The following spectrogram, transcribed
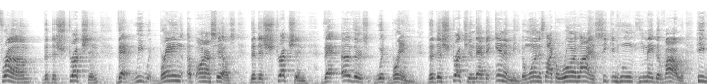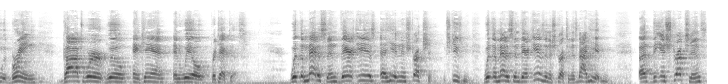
from the destruction that we would bring upon ourselves, the destruction that others would bring, the destruction that the enemy, the one that's like a roaring lion seeking whom he may devour, he would bring. God's word will and can and will protect us. With the medicine, there is a hidden instruction. Excuse me. With the medicine, there is an instruction. It's not hidden. Uh, the instructions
